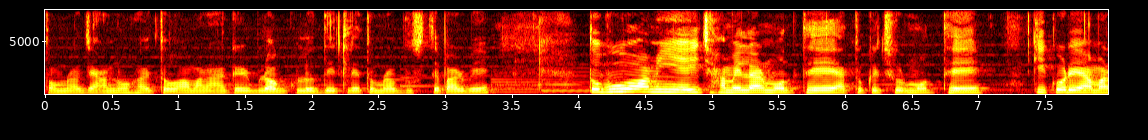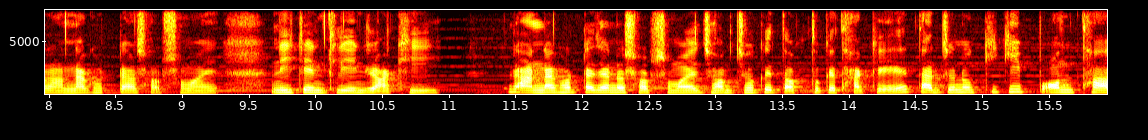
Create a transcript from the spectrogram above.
তোমরা জানো হয়তো, আমার আগের ব্লগগুলো দেখলে তোমরা বুঝতে পারবে। তবুও আমি এই ঝামেলার মধ্যে, এত কিছুর মধ্যে, কি করে আমার রান্নাঘরটা সবসময় নিট অ্যান্ড ক্লিন রাখি? রান্নাঘরটা যেন সবসময় ঝকঝকে তকতকে থাকে, তার জন্য কি কি পন্থা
